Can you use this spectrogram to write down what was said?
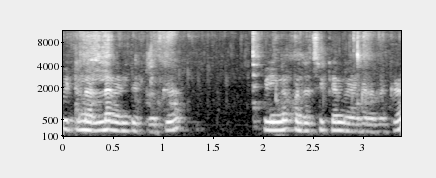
விட்டு நல்லா வெந்துட்டுருக்கு. இப்போ இன்னும் கொஞ்சம் சிக்கன் வேகிறதுக்கு.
